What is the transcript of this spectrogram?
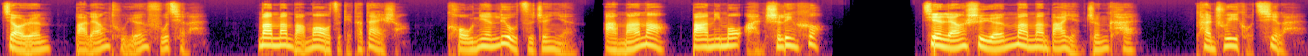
叫人把梁土元扶起来，慢慢把帽子给他戴上，口念六字真言：“俺妈呢？巴咪猫俺吃令鹤。”见梁世元慢慢把眼睁开，叹出一口气来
